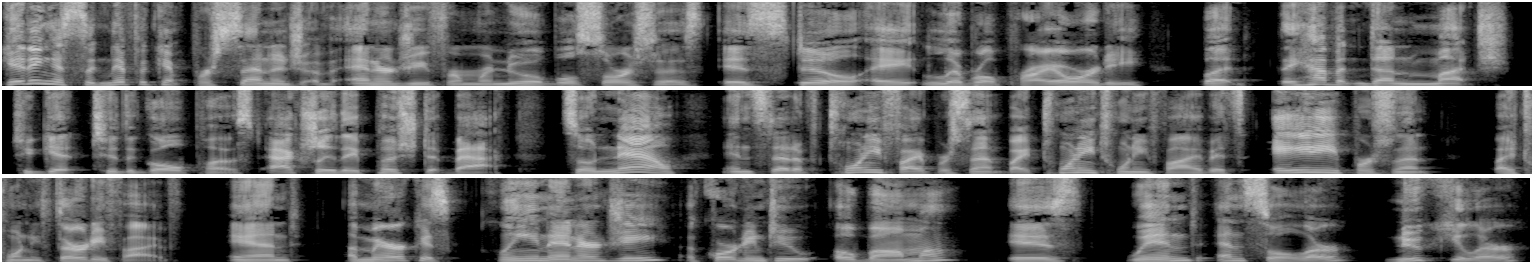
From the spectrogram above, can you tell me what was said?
getting a significant percentage of energy from renewable sources is still a liberal priority, but they haven't done much to get to the goalpost. Actually, they pushed it back. So now, instead of 25% by 2025, it's 80% by 2035. And America's clean energy, according to Obama, is wind and solar, nuclear,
